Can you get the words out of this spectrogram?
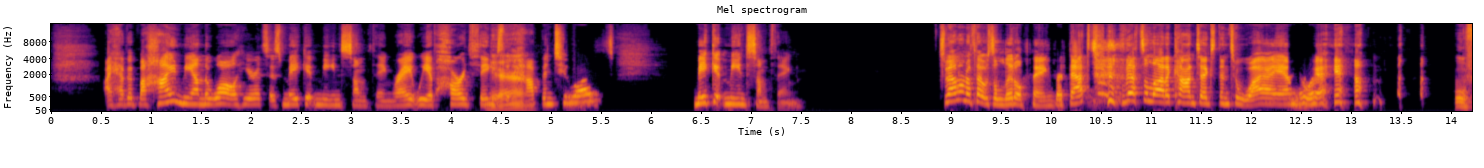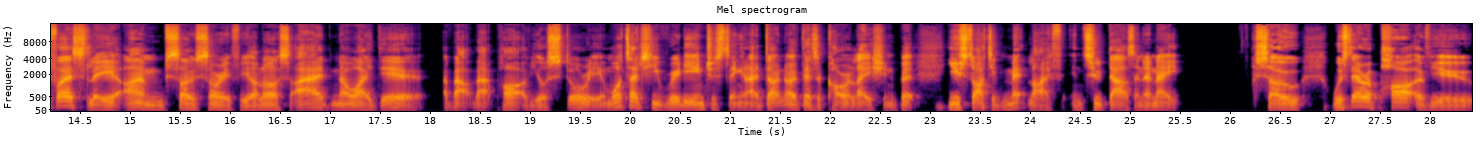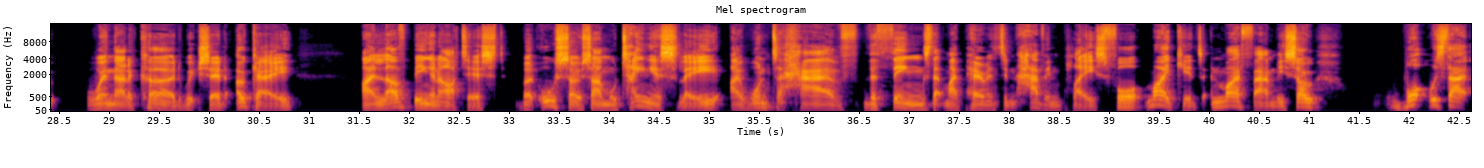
I have it behind me on the wall here. It says, make it mean something, right? We have hard things yeah. that happen to us. Make it mean something. So I don't know if that was a little thing, but that's that's a lot of context into why I am the way I am. well, firstly, I'm so sorry for your loss. I had no idea about that part of your story. And what's actually really interesting, and I don't know if there's a correlation, but you started MetLife in 2008. So, was there a part of you when that occurred which said, okay, I love being an artist, but also simultaneously, I want to have the things that my parents didn't have in place for my kids and my family. So, what was that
